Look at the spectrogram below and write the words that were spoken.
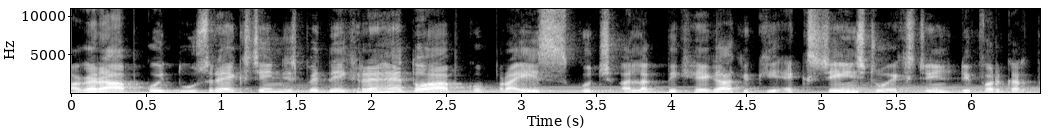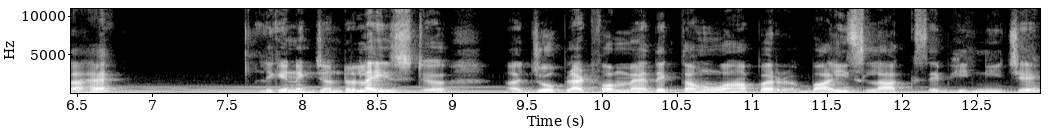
अगर आप कोई दूसरे एक्सचेंजेस पे देख रहे हैं तो आपको प्राइस कुछ अलग दिखेगा, क्योंकि एक्सचेंज टू एक्सचेंज डिफर करता है। लेकिन एक जनरलाइज्ड जो प्लेटफॉर्म मैं देखता हूँ, वहाँ पर 22 लाख से भी नीचे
